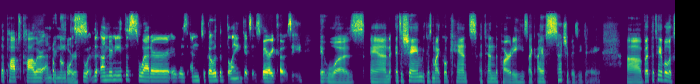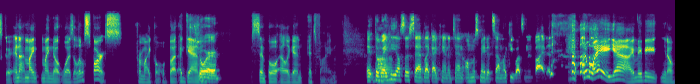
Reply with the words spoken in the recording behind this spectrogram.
the popped collar underneath the, swe- the underneath the sweater. It was and to go with the blankets, it's very cozy. It was. And it's a shame because Michael can't attend the party. He's like, I have such a busy day. Uh, but the table looks good. And I, my my note was a little sparse for Michael, but again, Sure. simple, elegant. It's fine. It, the way Uh, he also said like I can't attend almost made it sound like he wasn't invited. In a way, yeah. Maybe you know,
